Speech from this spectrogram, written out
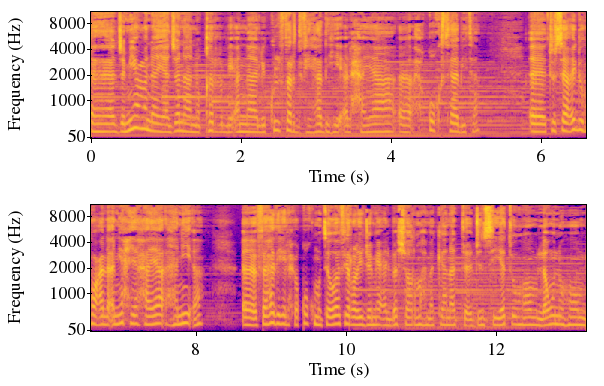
آه، جميعنا يا جنى نقر بأن لكل فرد في هذه الحياة آه، حقوق ثابتة. تساعده على أن يحيا حياة هنيئة فهذه الحقوق متوافرة لجميع البشر مهما كانت جنسيتهم، لونهم،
